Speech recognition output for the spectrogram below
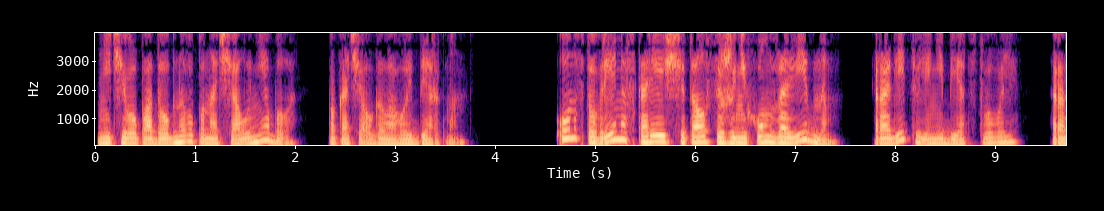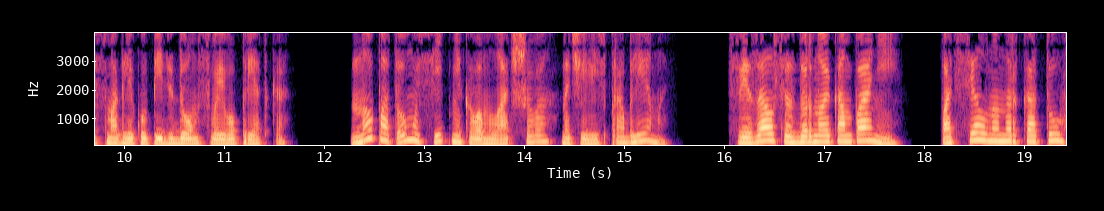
Ничего подобного поначалу не было, покачал головой Бергман. Он в то время скорее считался женихом завидным, родители не бедствовали, раз смогли купить дом своего предка. Но потом у Ситникова-младшего начались проблемы. Связался с дурной компанией, подсел на наркоту.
